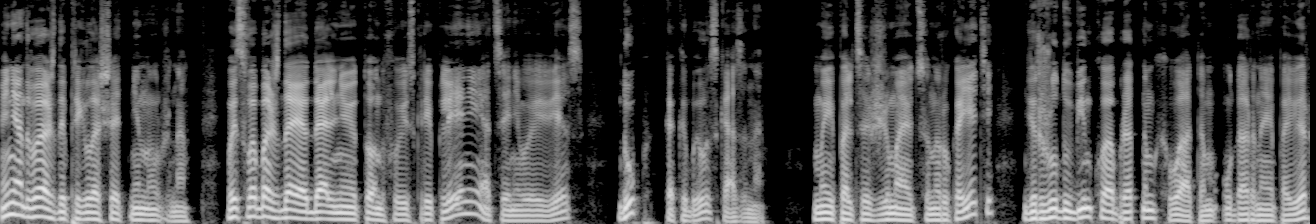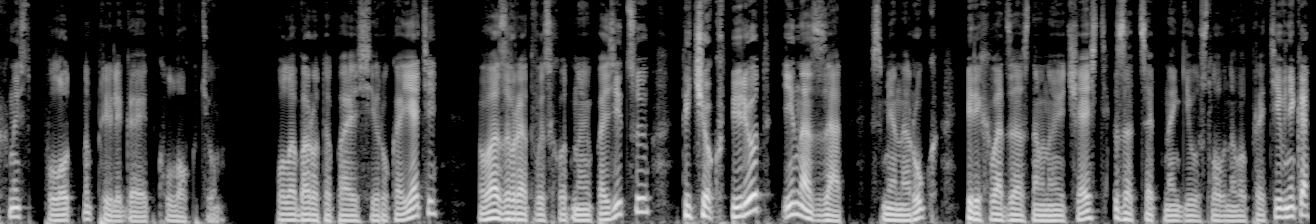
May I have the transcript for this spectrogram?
«Меня дважды приглашать не нужно. Высвобождаю дальнюю тонфу из креплений, оцениваю вес. Дуб, как и было сказано. Мои пальцы сжимаются на рукояти, держу дубинку обратным хватом, ударная поверхность плотно прилегает к локтю полоборота по оси рукояти, возврат в исходную позицию, тычок вперед и назад, смена рук, перехват за основную часть, зацеп ноги условного противника,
